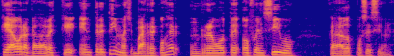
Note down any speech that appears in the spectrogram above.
que ahora cada vez que entre Timash va a recoger un rebote ofensivo cada dos posesiones.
